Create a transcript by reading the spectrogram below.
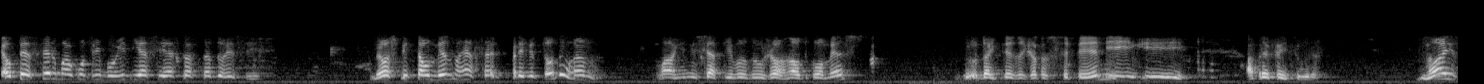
é o terceiro maior contribuinte de ISS da cidade do Recife. Meu hospital mesmo recebe prêmio todo ano. Uma iniciativa do Jornal do Comércio, do, da empresa JCPM e, e a Prefeitura. Nós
